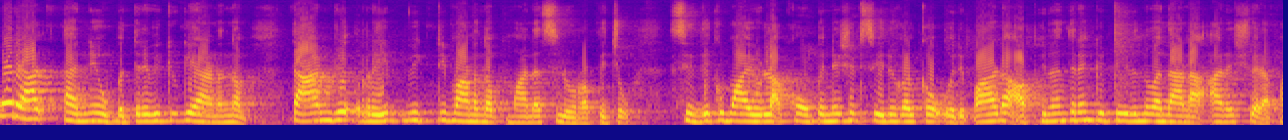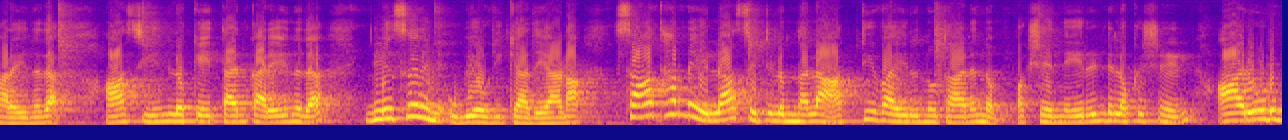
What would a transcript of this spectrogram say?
ഒരാൾ തന്നെ ഉപദ്രവിക്കുകയാണെന്നും താൻ ഒരു റേപ്പ് വിക്റ്റിമാണെന്നും മനസ്സിലുറപ്പിച്ചു സിദ്ദിഖുമായുള്ള കോമ്പിനേഷൻ സീനുകൾക്ക് ഒരുപാട് അഭിനന്ദനം കിട്ടിയിരുന്നുവെന്നാണ് അനശ്വര പറയുന്നത്. ആ സീനിലൊക്കെ താൻ കരയുന്നത് ഗ്ലിസറിൻ ഉപയോഗിക്കാതെയാണ്. സാധാരണ എല്ലാ സെറ്റിലും നല്ല ആക്റ്റീവായിരുന്നു താനെന്നും പക്ഷേ നേരിന്റെ ലൊക്കേഷനിൽ ആരോടും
